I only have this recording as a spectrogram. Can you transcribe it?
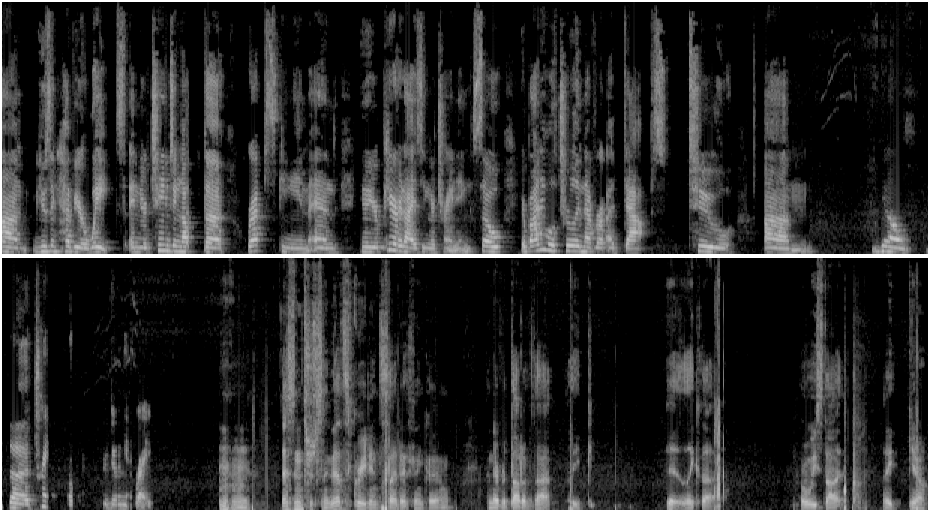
um, using heavier weights and you're changing up the rep scheme and you know you're periodizing your training. So your body will truly never adapt to um, you know the training you're doing it right. Mm-hmm. That's interesting. That's great insight. I think I don't. I never thought of that like it like that. I always thought like you know.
